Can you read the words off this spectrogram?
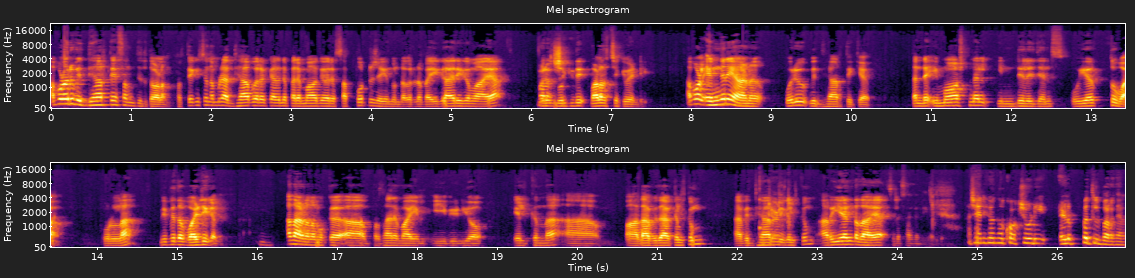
അപ്പോൾ ഒരു വിദ്യാർത്ഥിയെ സംബന്ധിച്ചിടത്തോളം പ്രത്യേകിച്ച് നമ്മുടെ അധ്യാപകരൊക്കെ അതിന് പരമാവധി അവരെ സപ്പോർട്ട് ചെയ്യുന്നുണ്ട് അവരുടെ വൈകാരികമായ ഒരു. ബുദ്ധി വളർച്ചയ്ക്ക് വേണ്ടി. അപ്പോൾ എങ്ങനെയാണ് ഒരു വിദ്യാർത്ഥിക്ക് തന്റെ ഇമോഷണൽ ഇന്റലിജൻസ് ഉയർത്തുവാൻ ഉള്ള വിവിധ വഴികൾ? അതാണ് നമുക്ക് പ്രധാനമായും ഈ വീഡിയോ കേൾക്കുന്ന മാതാപിതാക്കൾക്കും വിദ്യാർത്ഥികൾക്കും അറിയേണ്ടതായ ചില സംഗതികൾ. പക്ഷെ എനിക്കൊന്ന് കുറച്ചുകൂടി എളുപ്പത്തിൽ പറഞ്ഞാൽ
